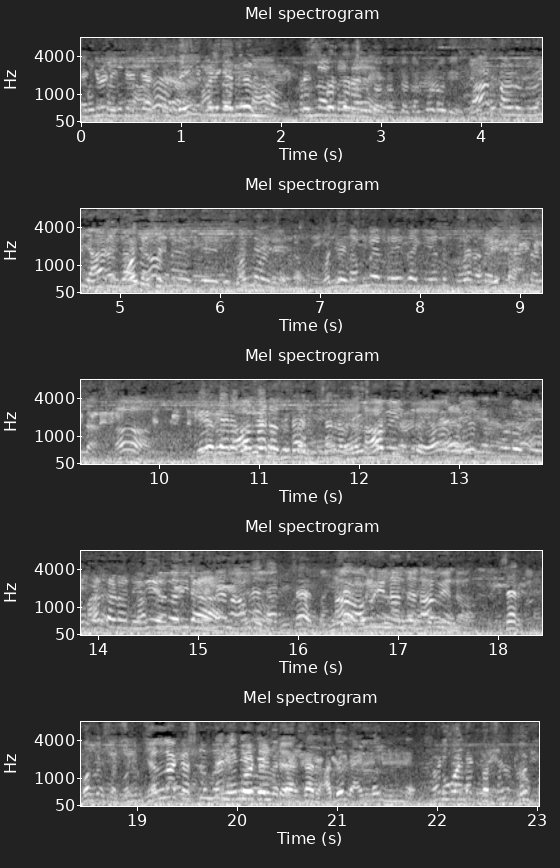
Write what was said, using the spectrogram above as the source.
ಸೆಕ್ಯೂರಿಟಿ ಚೇಂಜ್ ಆಗ್ತದೆ. ಡೈಲಿ ಬೆಳಿಗ್ಗೆ ಆದ್ರೆ ಪ್ರೆಸ್ ಬರ್ತಾರೆ ಅಲ್ಲಿ ಯಾರು ತಡೆದ್ರು ಯಾರು ನಮ್ಮ ಮೇಲೆ ರೇಸ್ ಆಗಿ ಏನು ಹಾ. ನಾವೇ ಇದ್ರೆ ನಾವೇನು? ಸರ್ ಓಕೆ ಸರ್ ಎಲ್ಲ ಕಸ್ಟಮರ್ ಇಂಪಾರ್ಟೆಂಟ್ ಸರ್ ಅದು ಲ್ಯಾಂಡ್ ಲೈನ್ ನಿಮ್ದೆ ಟೂ ಹಂಡ್ರೆಡ್ ಪರ್ಸೆಂಟ್ ಪ್ರೂಫ್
